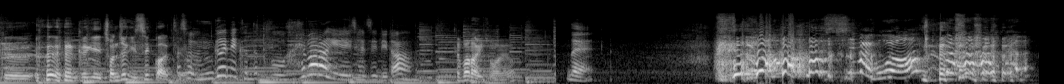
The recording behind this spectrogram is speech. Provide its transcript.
그 그게 전적이 있을 것저 같아요. 은근히 근데 또 해바라기 재질이라. 해바라기 좋아요? 네. 씨발 뭐야?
